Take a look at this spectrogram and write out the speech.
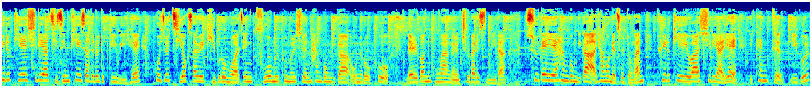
튀르키의 시리아 지진 피해자들을 돕기 위해 호주 지역사회 기부로 모아진 구호 물품을 실은 항공기가 오늘 오후 멜번 공항을 출발했습니다. 수대의 항공기가 향후 며칠 동안 튀르키예와 시리아에 이 텐트, 이불,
